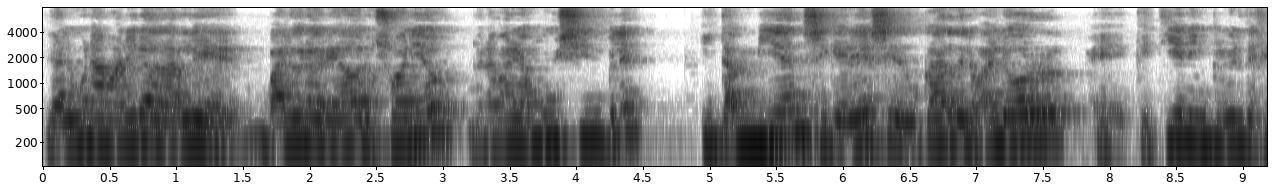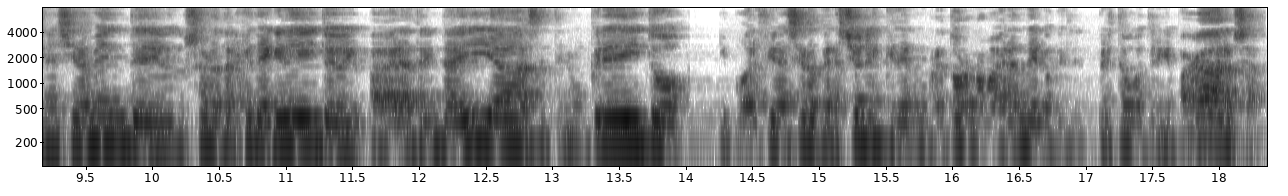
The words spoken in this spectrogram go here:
de alguna manera darle valor agregado al usuario de una manera muy simple y también, si querés, educar del valor eh, que tiene incluirte financieramente, de usar una tarjeta de crédito y pagar a 30 días, tener un crédito y poder financiar operaciones que den un retorno más grande de lo que el préstamo tiene que pagar. O sea,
